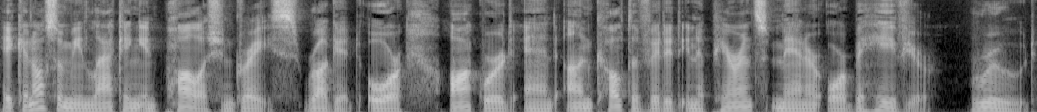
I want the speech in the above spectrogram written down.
It can also mean lacking in polish and grace, rugged, or awkward and uncultivated in appearance, manner, or behavior, rude.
